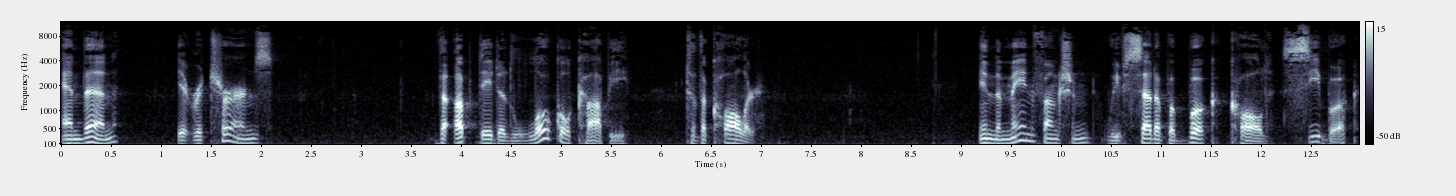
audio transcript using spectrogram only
And then it returns the updated local copy to the caller. In the main function, we've set up a book called cbook,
